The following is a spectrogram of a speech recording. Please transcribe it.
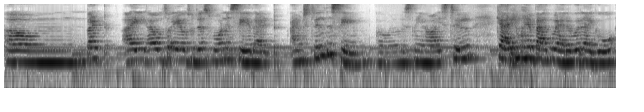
um, but I, I also I also just want to say that I'm still the same, Sneha. I still carry my bag wherever I go.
